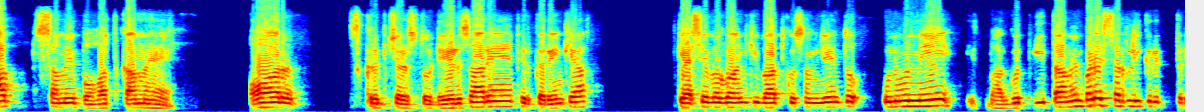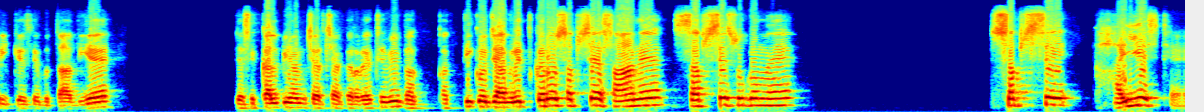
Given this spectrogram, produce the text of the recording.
अब समय बहुत कम है, और स्क्रिप्चर्स तो ढेर सारे हैं, फिर करें क्या? कैसे भगवान की बात को समझें तो उन्होंने इस भागवत गीता में बड़े सरलीकृत तरीके से बता दिया है। जैसे कल भी हम चर्चा कर रहे थे, भी भक्ति को जागृत करो, सबसे आसान है, सबसे सुगम है, सबसे हाईएस्ट है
